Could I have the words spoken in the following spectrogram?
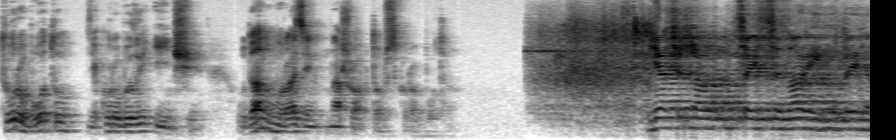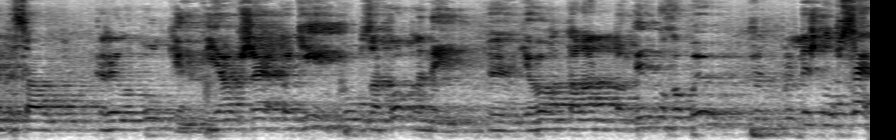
ту роботу, яку робили інші, у даному разі нашу акторську роботу. Я читав цей сценарій, який написав Кирило Булкін, я вже тоді був захоплений е, його талантом. Він охопив практично все,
